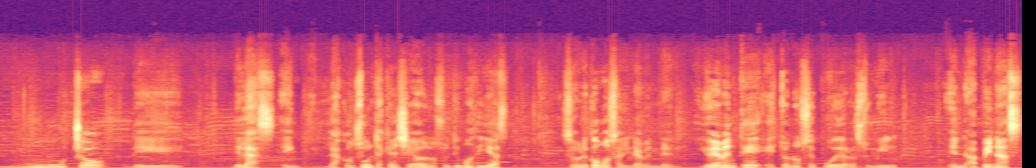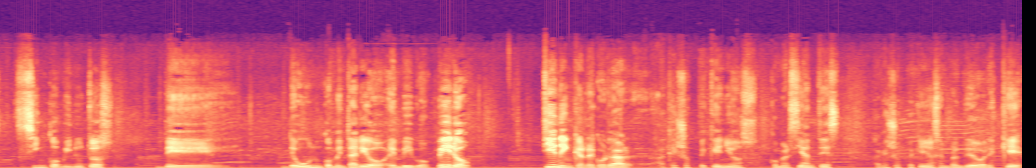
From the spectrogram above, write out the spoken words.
mucho de, las consultas que han llegado en los últimos días sobre cómo salir a vender. Y obviamente esto no se puede resumir en apenas 5 minutos de, un comentario en vivo, pero tienen que recordar aquellos pequeños comerciantes, aquellos pequeños emprendedores, que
